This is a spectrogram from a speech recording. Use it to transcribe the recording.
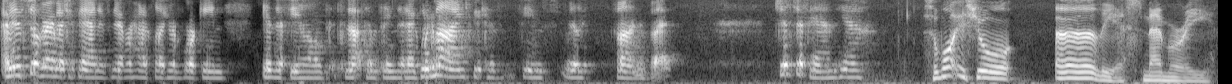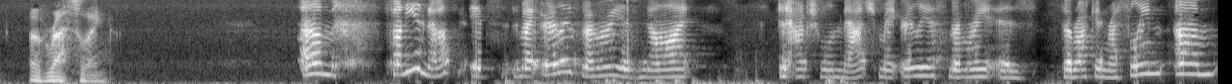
I mean, I'm still very much a fan. I've never had a pleasure of working in the field. It's not something that I would mind because it seems really fun, but just a fan, yeah. So, what is your earliest memory of wrestling? Um, funny enough, it's my earliest memory is not an actual match. My earliest memory is the rock and wrestling um,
